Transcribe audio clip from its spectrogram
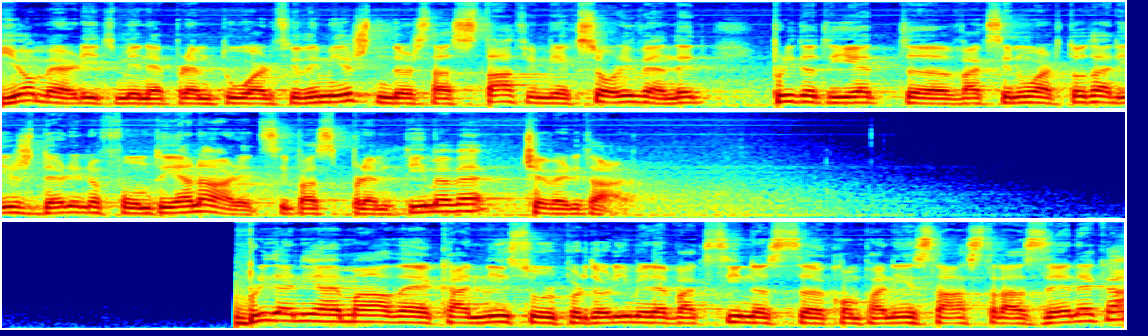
jo me ritmin e premtuar fillimisht, ndërsa stafi mjekësor i vendit pritet të jetë vaksinuar totalisht deri në fund të janarit, sipas premtimeve qeveritare. Britania e Madhe ka nisur përdorimin e vaksinës së kompanisë AstraZeneca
